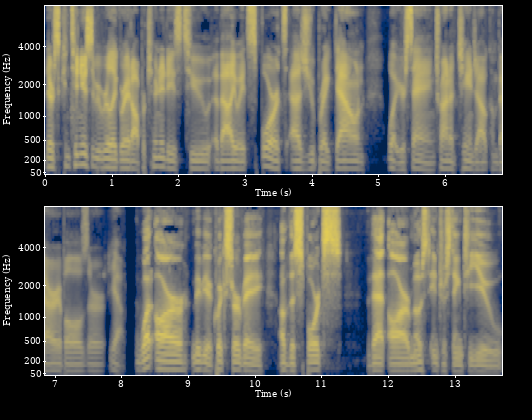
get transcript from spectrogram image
there's continues to be really great opportunities to evaluate sports as you break down what you're saying, trying to change outcome variables or yeah. What are maybe a quick survey of the sports that are most interesting to you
